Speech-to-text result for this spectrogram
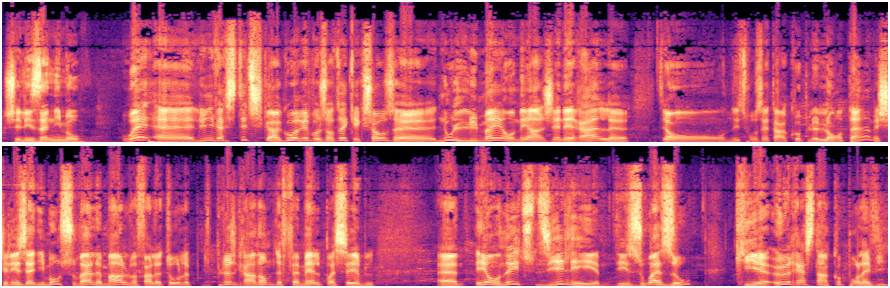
chez les animaux. Oui, euh, l'Université de Chicago arrive aujourd'hui à quelque chose. Euh, nous, l'humain, on est en général, euh, on, est supposé être en couple longtemps, mais chez les animaux, souvent, le mâle va faire le tour du plus grand nombre de femelles possible. et on a étudié les, des oiseaux qui, eux, restent en couple pour la vie.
